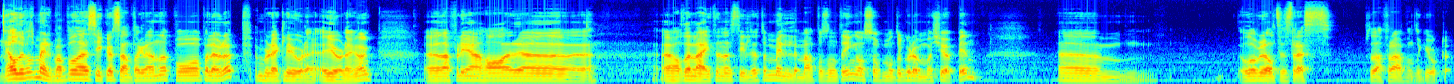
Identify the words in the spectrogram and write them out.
Jeg har aldri fått meldt meg på det Secret Santa-greiene på, på Level Up. Burde egentlig gjøre det, gjøre det en gang. Eh, det er fordi jeg har eh, jeg har hatt en lei tendens tidligere til å melde meg på sånne ting, og så på en måte glemme å kjøpe inn. Um, og da blir det alltid stress. Så derfor har jeg på en måte ikke gjort det.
